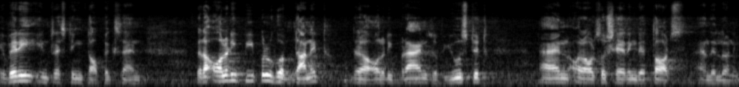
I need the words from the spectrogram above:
very interesting topics and there are already people who have done it. There are already brands who have used it and are also sharing their thoughts and their learning.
